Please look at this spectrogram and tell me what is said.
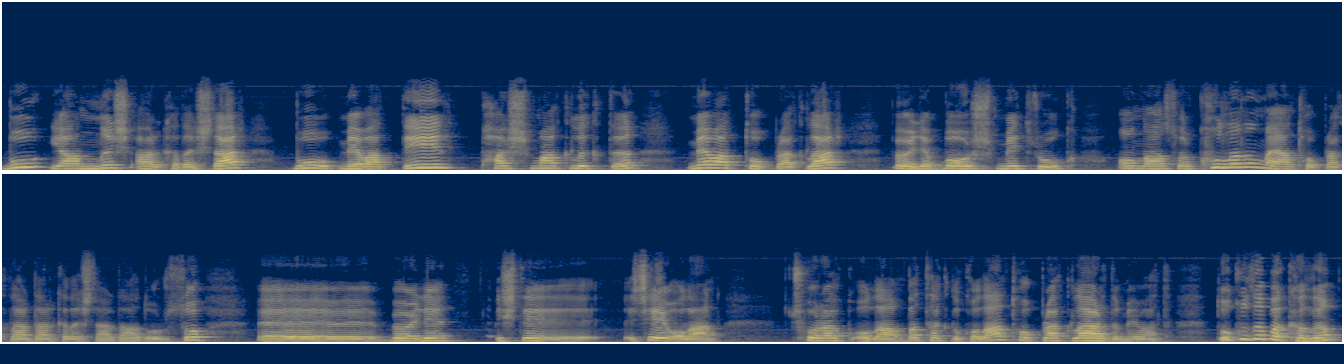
Bu yanlış arkadaşlar. Bu mevat değil, paşmaklıktı. Mevat topraklar böyle boş, metruk, ondan sonra kullanılmayan topraklarda arkadaşlar daha doğrusu ee, böyle işte şey olan, çorak olan, bataklık olan topraklardı mevat. 9'a bakalım.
